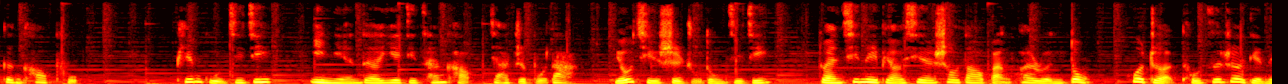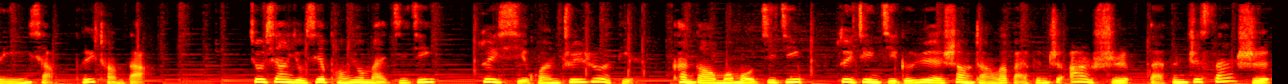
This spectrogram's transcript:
更靠谱。偏股基金一年的业绩参考价值不大，尤其是主动基金，短期内表现受到板块轮动或者投资热点的影响非常大。就像有些朋友买基金最喜欢追热点，看到某某基金最近几个月上涨了百分之二十、百分之三十。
